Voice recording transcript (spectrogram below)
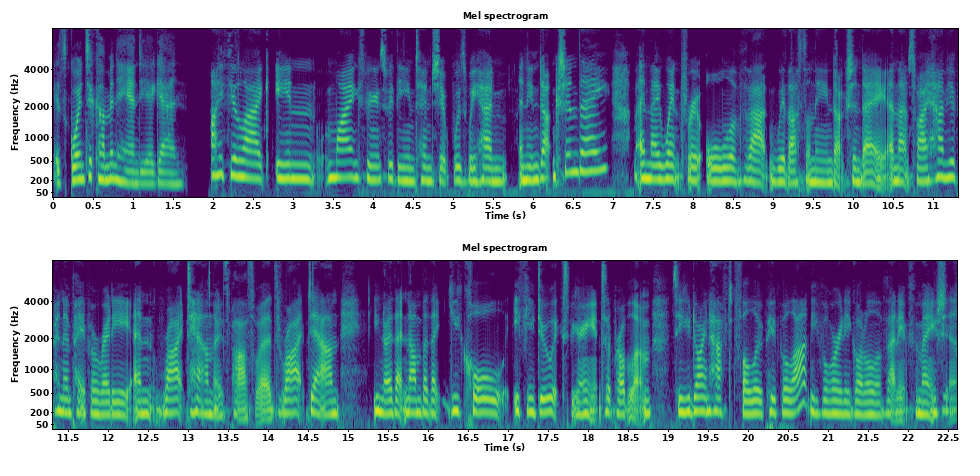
It's going to come in handy again. I feel like in my experience with the internship was we had an induction day and they went through all of that with us on the induction day. And that's why have your pen and paper ready and write down those passwords, write down you know, that number that you call if you do experience a problem. So you don't have to follow people up. You've already got all of that information.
